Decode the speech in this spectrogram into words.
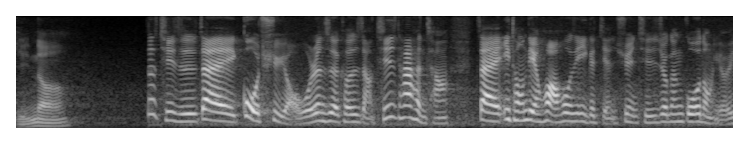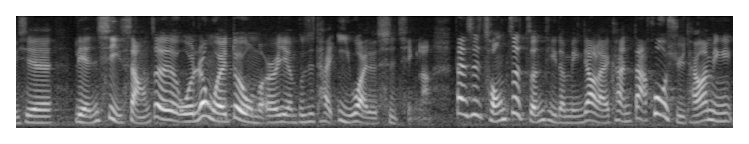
宜呢？这其实，在过去哦，我认识的柯市长，其实他很常在一通电话或者一个简讯，其实就跟郭董有一些联系上。这我认为对我们而言不是太意外的事情啦。但是从这整体的民调来看，大或许台湾民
